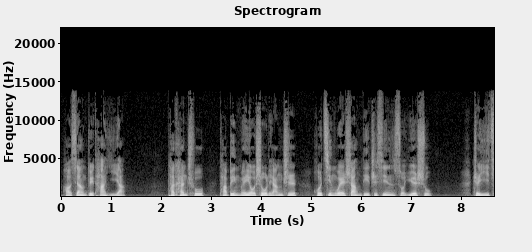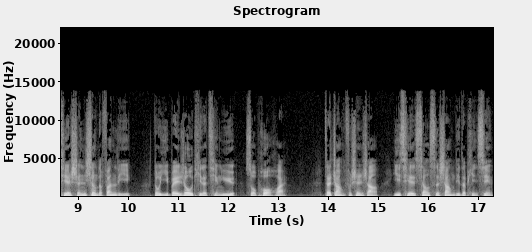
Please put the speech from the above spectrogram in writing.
好像对他一样。他看出他并没有受良知或敬畏上帝之心所约束，这一切神圣的藩篱，都已被肉体的情欲所破坏。在丈夫身上，一切相似上帝的品性，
